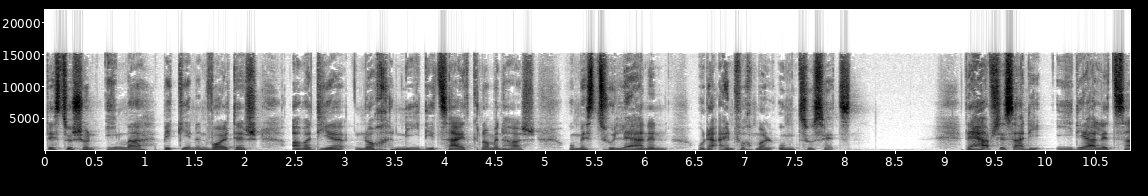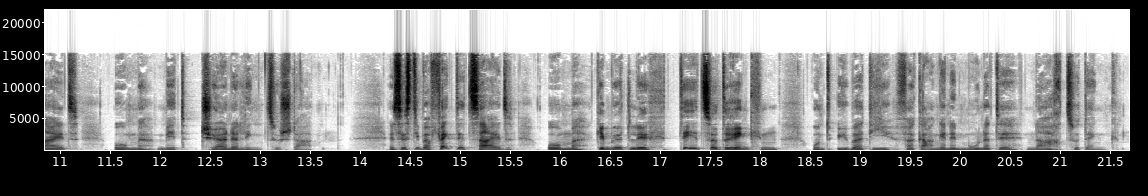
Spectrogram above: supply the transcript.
das du schon immer beginnen wolltest, aber dir noch nie die Zeit genommen hast, um es zu lernen oder einfach mal umzusetzen. Der Herbst ist auch die ideale Zeit, um mit Journaling zu starten. Es ist die perfekte Zeit, um gemütlich Tee zu trinken und über die vergangenen Monate nachzudenken.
